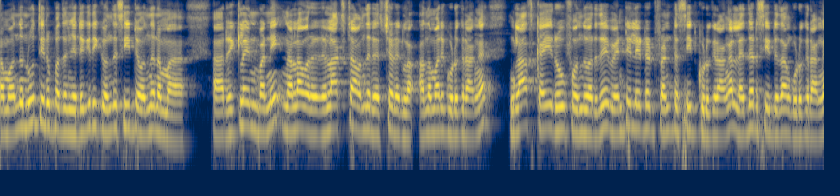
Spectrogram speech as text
நம்ம வந்து நூற்றி முப்பத்தஞ்சு டிகிரிக்கு வந்து சீட்டை வந்து நம்ம ரிக்ளைன் பண்ணி நல்லா ஒரு ரிலாக்ஸ்டாக வந்து ரெஸ்ட் எடுக்கலாம். அந்த மாதிரி கொடுக்குறாங்க. கிளாஸ் கை ரூஃப் வந்து வருது. வென்டிலேட்டட் ஃப்ரண்ட் சீட் கொடுக்குறாங்க. லெதர் சீட்டு தான் கொடுக்குறாங்க.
